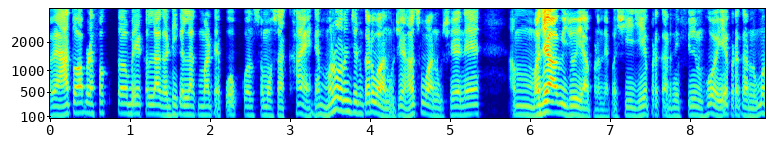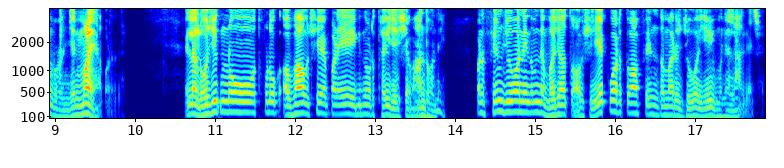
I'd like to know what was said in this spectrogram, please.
હવે આ તો આપણે ફક્ત બે કલાક, અઢી કલાક માટે પોપકોર્ન સમોસા ખાઈને મનોરંજન કરવાનું છે, હસવાનું છે અને આમ મજા આવી જોઈએ આપણને. પછી જે પ્રકારની ફિલ્મ હોય એ પ્રકારનું મનોરંજન મળે આપણને. એટલે લોજિકનો થોડોક અભાવ છે પણ એ ઇગ્નોર થઈ જશે, વાંધો નહીં. પણ ફિલ્મ જોવાની તમને મજા તો આવશે. એકવાર તો આ ફિલ્મ તમારે જોવાય એવી મને લાગે છે.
